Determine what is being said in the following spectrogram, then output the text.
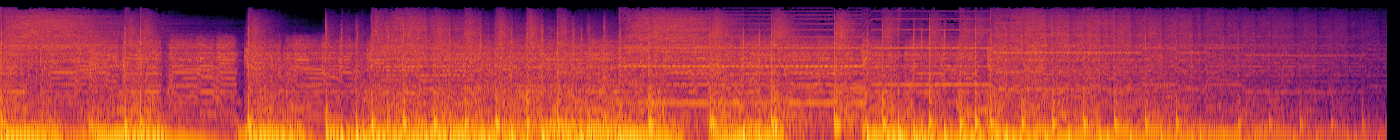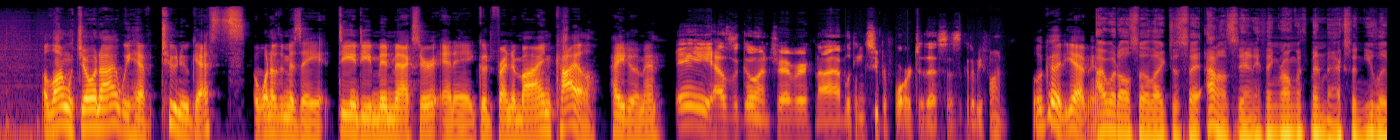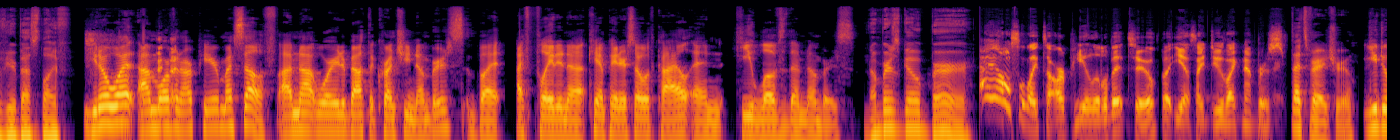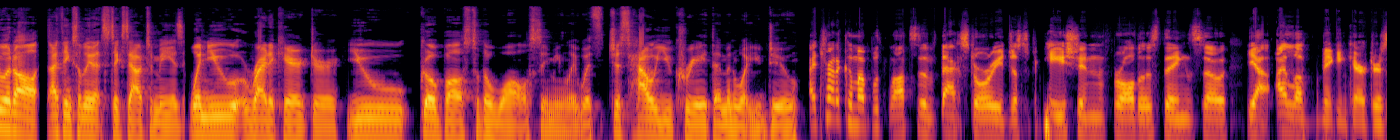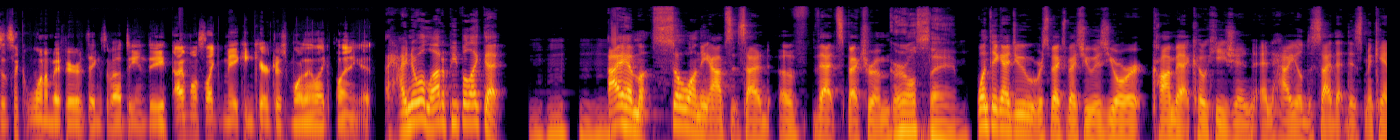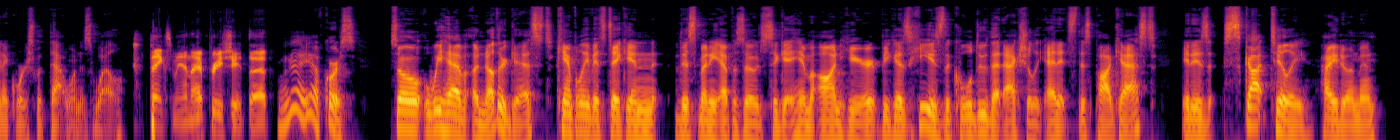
Along with Joe and I, we have two new guests. One of them is a D&D min-maxer and a good friend of mine, Kyle. How you doing, man? Hey, how's it going, Trevor? I'm looking super forward to this. This is going to be fun. Well, good. Yeah, man. I would also like to say I don't see anything wrong with min max, and you live your best life. You know what? I'm more of an RPer myself. I'm not worried about the crunchy numbers, but I've played in a campaign or so with Kyle, and he loves them numbers. Numbers go burr. I also like to RP a little bit too, but yes, I do like numbers. That's very true. You do it all. I think something that sticks out to me is when you write a character, you go balls to the wall, seemingly, with just how you create them and what you do. I try to come up with lots of backstory and justification for all those things. So yeah, I love making characters. It's like one of my favorite things about D and D. I almost like making characters more than I like playing it. I know a lot of people like that. Mm-hmm, mm-hmm. I am so on the opposite side of that spectrum. Girl, same. One thing I do respect about you is your combat cohesion and how you'll decide that this mechanic works with that one as well. Thanks, man. I appreciate that. Yeah, yeah, of course. So we have another guest. Can't believe it's taken this many episodes to get him on here because he is the cool dude that actually edits this podcast. It is Scott Tilley. How you doing, man?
